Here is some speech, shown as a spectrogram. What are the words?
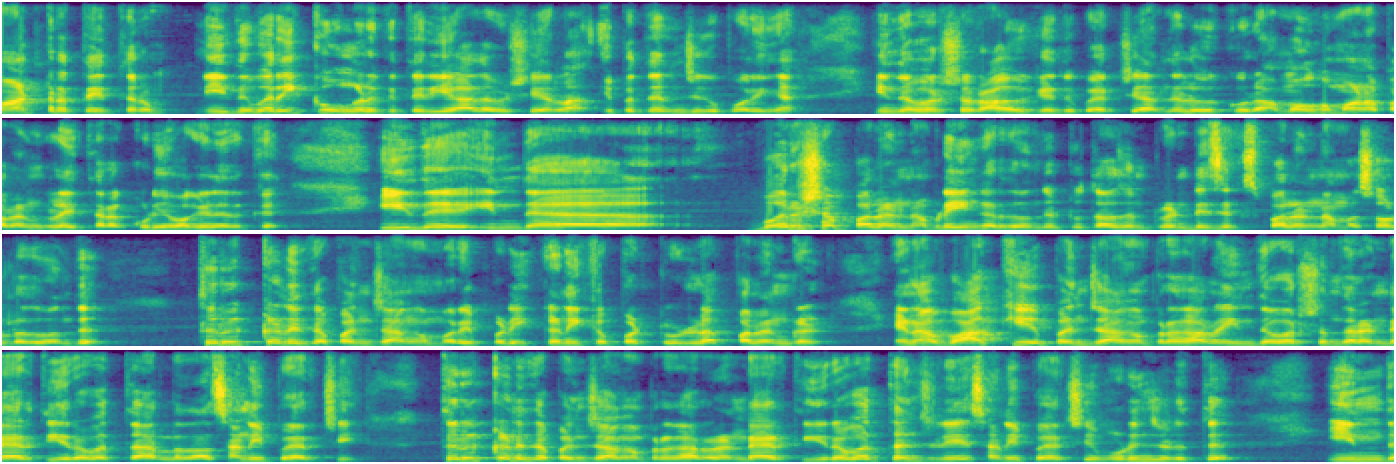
மாற்றத்தை தரும். இதுவரைக்கும் உங்களுக்கு தெரியாத விஷயம்லாம் இப்போ தெரிஞ்சுக்க போகிறீங்க இந்த வருஷம் ராகு கேது பயிற்சி அந்த அளவுக்கு ஒரு அமோகமான பலன்களை தரக்கூடிய வகையில் இருக்குது இது இந்த வருஷ பலன் அப்படிங்கிறது வந்து டூ தௌசண்ட் டுவெண்ட்டி சிக்ஸ் பலன் நம்ம சொல்கிறது வந்து திருக்கணித பஞ்சாங்க முறைப்படி கணிக்கப்பட்டுள்ள பலன்கள். ஏன்னா வாக்கிய பஞ்சாங்கம் பிரகாரம் இந்த வருஷம் தான் ரெண்டாயிரத்தி இருபத்தாறில் தான் சனி பயிற்சி. திருக்கணித பஞ்சாங்கம் பிரகாரம் ரெண்டாயிரத்தி இருபத்தஞ்சிலேயே சனி பயிற்சி முடிஞ்செடுத்து இந்த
